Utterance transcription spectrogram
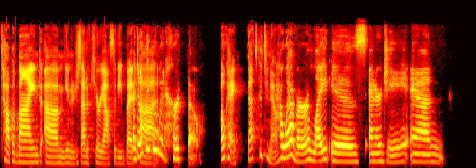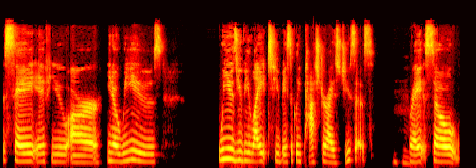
top of mind, um, you know, just out of curiosity. But I don't think uh, it would hurt though. Okay, that's good to know. However, light is energy, and say if you are, you know, we use we use UV light to basically pasteurize juices, mm-hmm. right? So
